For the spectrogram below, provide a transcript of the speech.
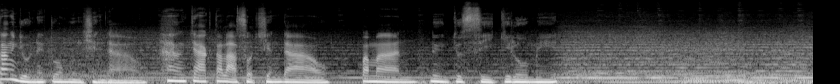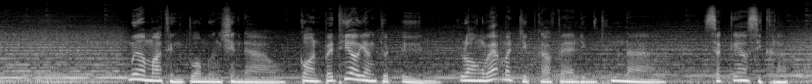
ตั้งอยู่ในตัวเมืองเชียงดาว ห่างจากตลาดสดเชียงดาว ประมาณ 1.4 กิโลเมตร เมื่อมาถึงตัวเมืองเชียงดาว ก่อนไปเที่ยวยังจุดอื่น ลองแวะมาจิบกาแฟริมทุ่งนา สักแก้วสิครับ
